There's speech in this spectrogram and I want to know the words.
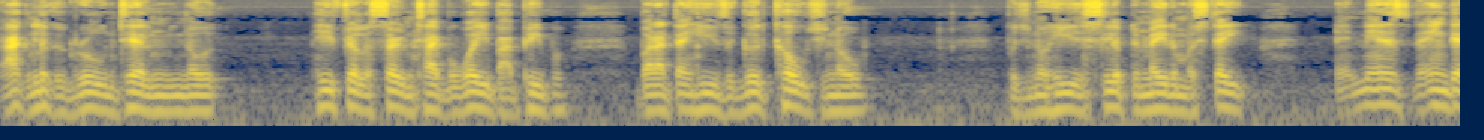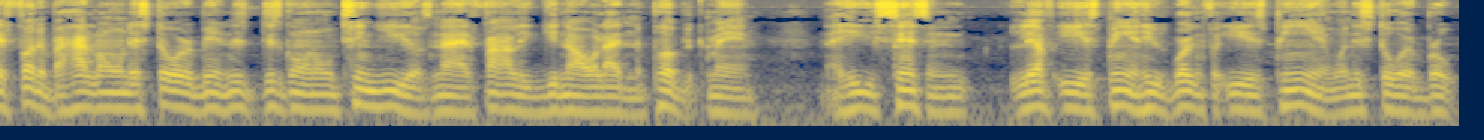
I can look at Gruden and tell him, you know, he feel a certain type of way by people. But I think he's a good coach, you know. But, you know, he slipped and made a mistake. And then it ain't that funny about how long that story been. This, this going on 10 years now. It finally getting all out in the public, man. Now, he sensing left ESPN. He was working for ESPN when this story broke.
